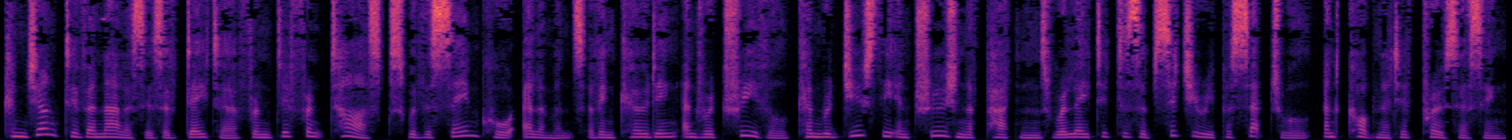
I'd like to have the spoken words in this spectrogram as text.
Conjunctive analysis of data from different tasks with the same core elements of encoding and retrieval can reduce the intrusion of patterns related to subsidiary perceptual and cognitive processing.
